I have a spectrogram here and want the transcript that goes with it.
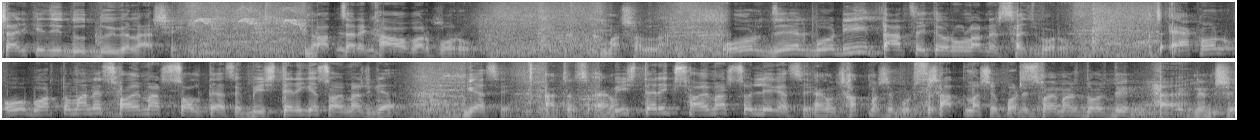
চার কেজি দুধ দুই বেলা আসে। বাচ্চারে খাওয়াবার পরও। মাসাল্লাহ ওর যে বডি তার চাইতে ওর ওলানের সাইজ বড়। এখন ও বর্তমানে ছয় মাস চলতে আছে। বিশ তারিখে ছয় মাস গেছে। আচ্ছা আচ্ছা, বিশ তারিখ ছয় মাস চলিয়ে গেছে। এখন সাত মাসে পড়ছে। সাত মাসে মানে পড়ছে। ছয় মাস দশ দিন হ্যাঁ। প্রেগনেন্ট সে।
